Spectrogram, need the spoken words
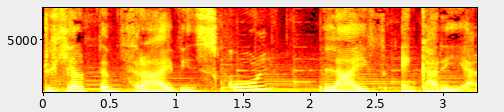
to help them thrive in school, life, and career.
